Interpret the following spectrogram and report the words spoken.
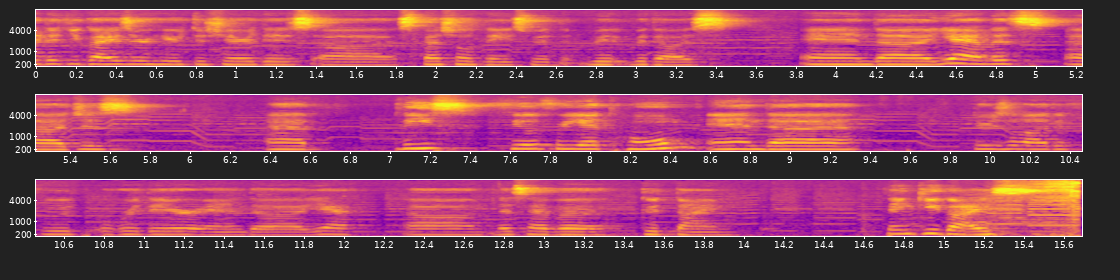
Glad that you guys are here to share this uh, special days with, with, with us. And uh, yeah, let's uh, just uh, please feel free at home. And uh, there's a lot of food over there. And uh, yeah, um, let's have a good time. Thank you guys.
